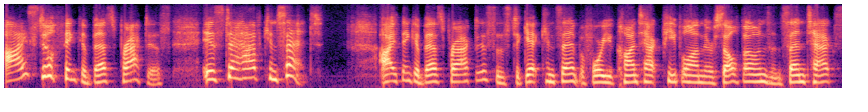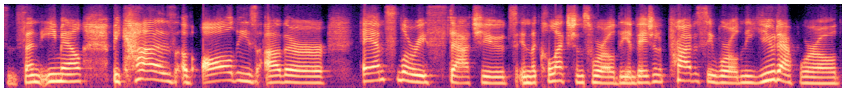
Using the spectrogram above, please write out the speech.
I still think a best practice is to have consent. I think a best practice is to get consent before you contact people on their cell phones and send texts and send email because of all these other ancillary statutes in the collections world, the invasion of privacy world, and the UDAP world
